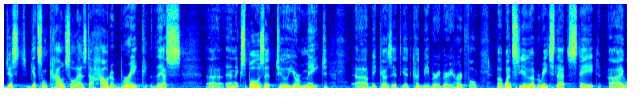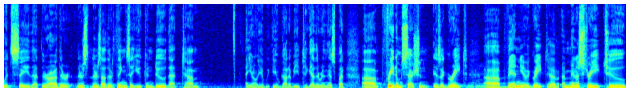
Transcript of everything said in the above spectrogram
just get some counsel as to how to break this uh, and expose it to your mate. Uh, because it, it could be very, very hurtful. But once you have reached that state, I would say that there are other, there's, there's other things that you can do that um, you know, you've, you've got to be together in this. But uh, Freedom Session is a great mm-hmm. uh, venue, a great uh, ministry to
